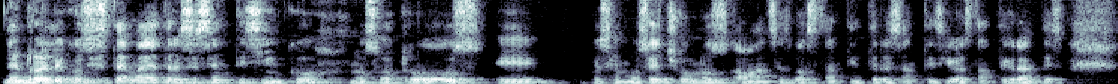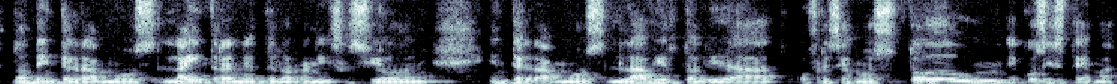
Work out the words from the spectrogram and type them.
Dentro del ecosistema de 365, nosotros eh, pues hemos hecho unos avances bastante interesantes y bastante grandes, donde integramos la intranet de la organización, integramos la virtualidad, ofrecemos todo un ecosistema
